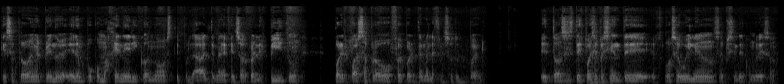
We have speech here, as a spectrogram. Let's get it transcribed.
que se aprobó en el Pleno era un poco más genérico, no estipulaba el tema de defensor, pero el espíritu por el cual se aprobó fue por el tema del defensor del pueblo. Entonces, después el presidente José Williams, el presidente del Congreso,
